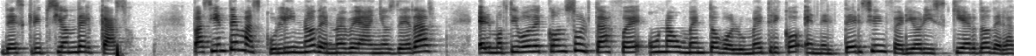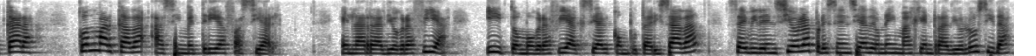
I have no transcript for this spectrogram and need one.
Descripción del caso. Paciente masculino de 9 años de edad, el motivo de consulta fue un aumento volumétrico en el tercio inferior izquierdo de la cara, con marcada asimetría facial. En la radiografía y tomografía axial computarizada se evidenció la presencia de una imagen radiolúcida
